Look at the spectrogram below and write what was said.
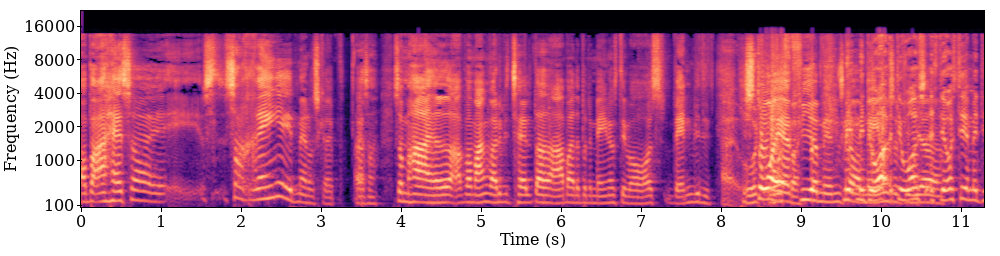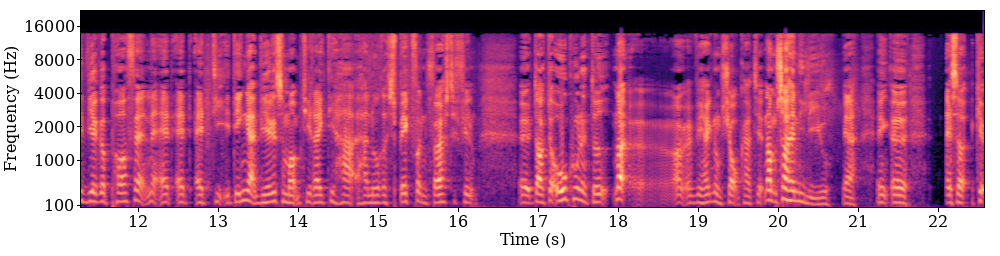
og bare have så, øh, så ringe et manuskript, ja. altså, som har havde, hvor mange var det, vi talte, der havde arbejdet på det manus, det var også vanvittigt. Ja, Historie af fire mennesker, Men, men det, er, af det, jo også, altså, det er også det her med, at det virker påfaldende, at, at, at de, det ikke engang virker som om, de rigtig har, har noget respekt for den første film. Øh, Dr. Okun er død. Nej, øh, øh, vi har ikke nogen sjov karakter. Nå, men så er han i live. Ja. Øh, altså, kan,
